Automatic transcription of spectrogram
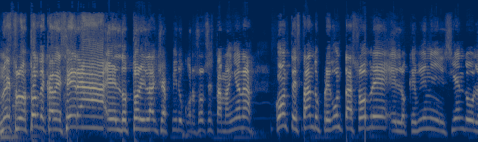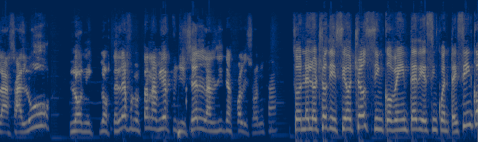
Nuestro doctor de cabecera, el doctor Ilan Shapiro, con esta mañana, contestando preguntas sobre eh, lo que viene siendo la salud. Los, los teléfonos están abiertos, Giselle, las líneas, ¿cuáles son, hija? Son el 818-520-1055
